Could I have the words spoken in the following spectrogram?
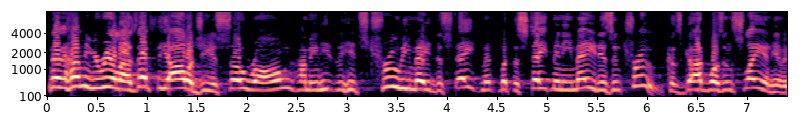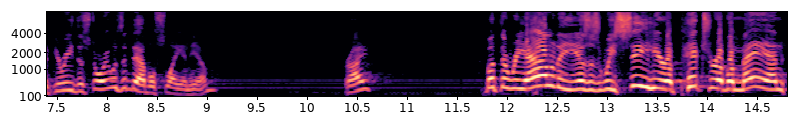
Now, how many of you realize that theology is so wrong? I mean, it's true he made the statement, but the statement he made isn't true because God wasn't slaying him. If you read the story, it was the devil slaying him. Right? But the reality is, as we see here a picture of a man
